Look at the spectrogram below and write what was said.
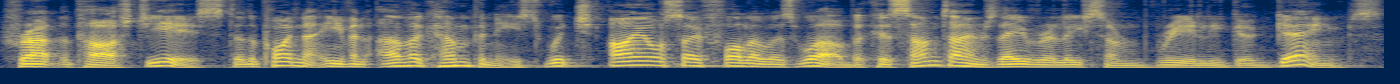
throughout the past years to the point that even other companies, which I also follow as well, because sometimes they release some really good games.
